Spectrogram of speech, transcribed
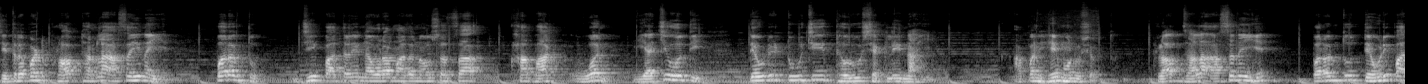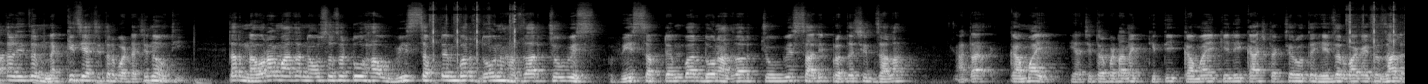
चित्रपट फ्लॉप ठरला असंही नाहीये. परंतु जी पातळी नवरा माझा नवसाचा हा भाग वन याची होती तेवढी टू ची ठरू शकली नाही. आपण हे म्हणू शकतो. फ्लॉप झाला असं नाही आहे परंतु तेवढी पातळी तर नक्कीच या चित्रपटाची नव्हती. तर नवरा माझा नवसाचा टू हा वीस सप्टेंबर दोन हजार चोवीस वीस सप्टेंबर दोन हजार चोवीस साली प्रदर्शित झाला. आता कमाई या चित्रपटाने किती कमाई केली काय स्ट्रक्चर होतं हे जर बघायचं झालं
